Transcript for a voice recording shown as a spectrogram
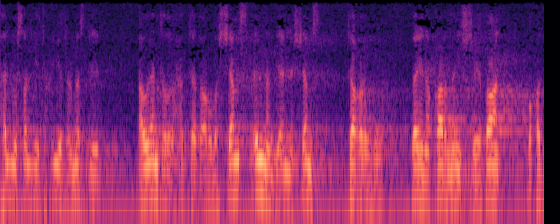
هل يصلي تحية المسجد أو ينتظر حتى تغرب الشمس علما بأن الشمس تغرب بين قرني الشيطان وقد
